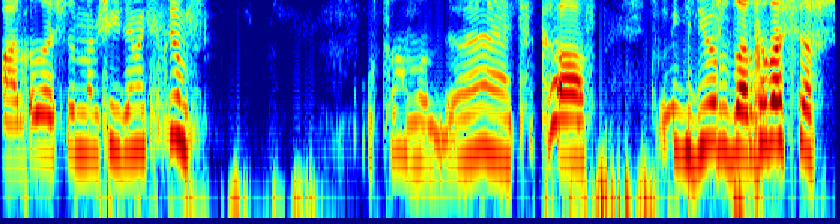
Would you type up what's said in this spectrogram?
Arkadaşlarına bir şey demek istiyor musun? Utanmadın değil? Çakal. Şimdi gidiyoruz arkadaşlar.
